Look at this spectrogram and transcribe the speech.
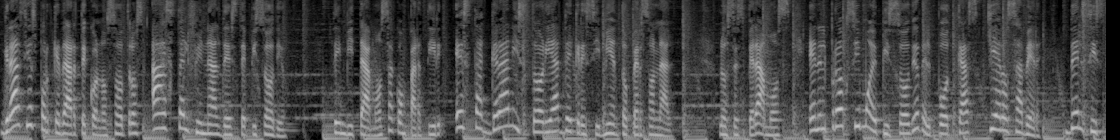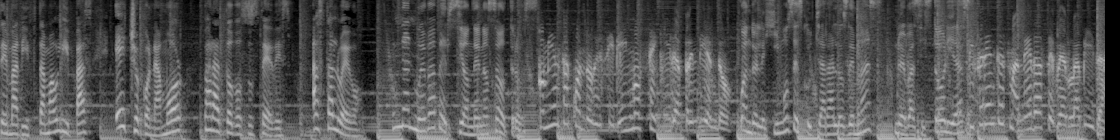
Gracias por quedarte con nosotros hasta el final de este episodio. Te invitamos a compartir esta gran historia de crecimiento personal. Los esperamos en el próximo episodio del podcast Quiero saber del sistema DIF Tamaulipas, hecho con amor para todos ustedes. Hasta luego. Una nueva versión de nosotros. Comienza cuando decidimos seguir aprendiendo. Cuando elegimos escuchar a los demás. Nuevas historias. Diferentes maneras de ver la vida.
